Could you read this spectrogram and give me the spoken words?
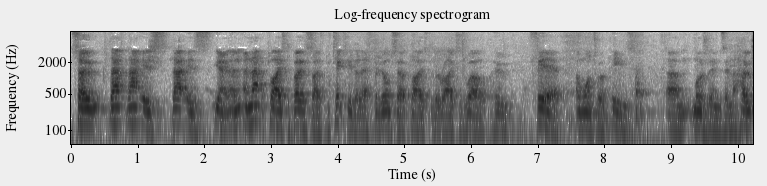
so that that is that is you know, and, and that applies to both sides, particularly the left, but it also applies to the right as well, who fear and want to appease um, Muslims in the hope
